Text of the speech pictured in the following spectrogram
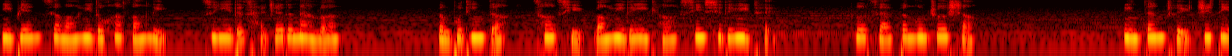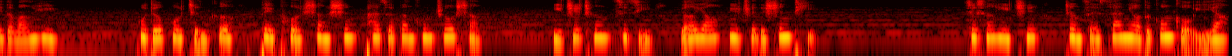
一边在王玉的花房里恣意的采摘的纳伦，冷不丁的操起王玉的一条纤细的玉腿，搁在办公桌上，令单腿支地的王玉不得不整个被迫上身趴在办公桌上，以支撑自己摇摇欲坠的身体，就像一只。正在撒尿的公狗一样，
